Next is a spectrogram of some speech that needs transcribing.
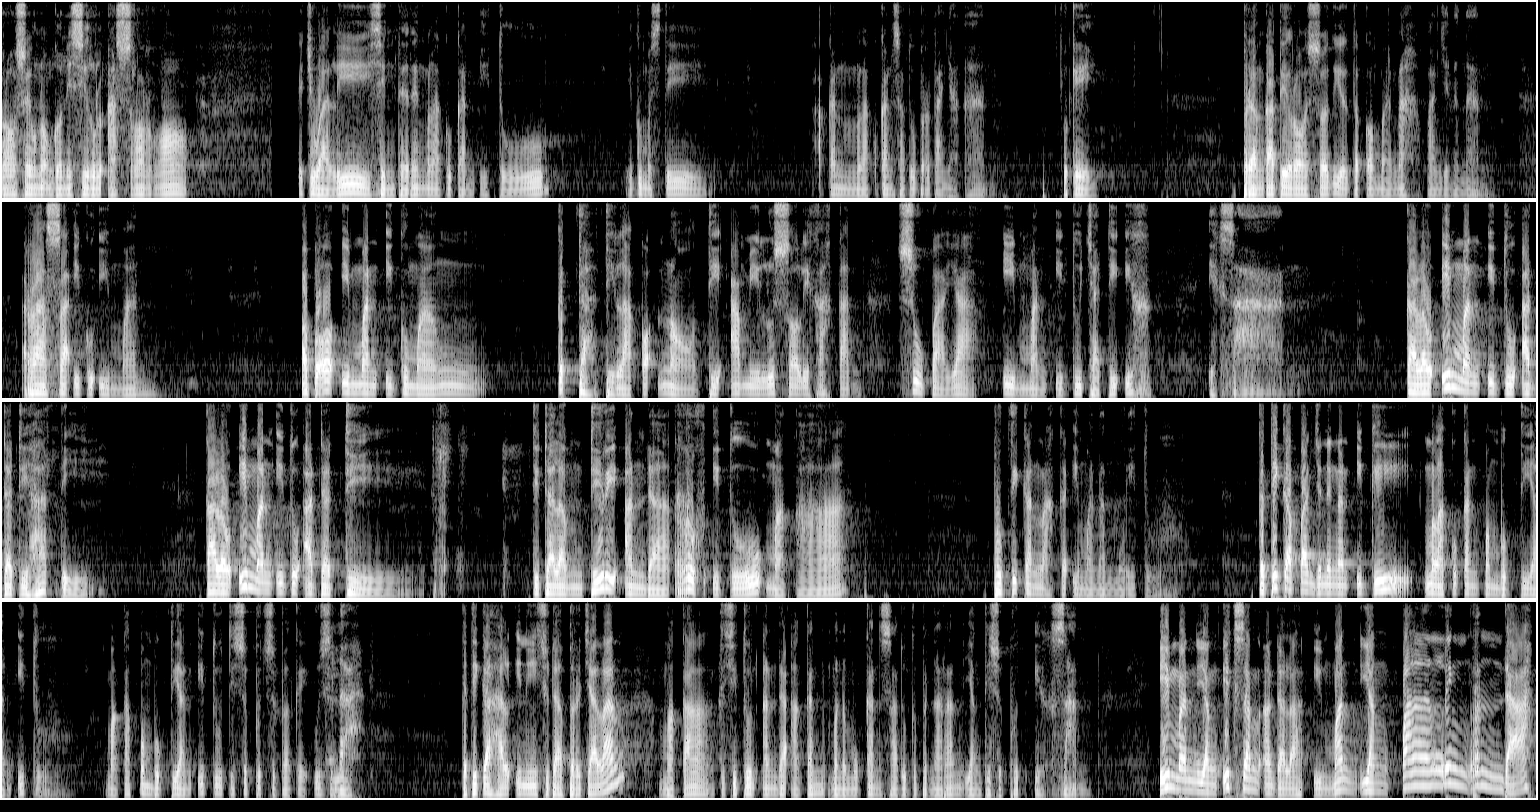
ngrasa ana nggone sirul asror kok. Kecuali sing dereng melakukan itu itu mesti akan melakukan satu pertanyaan. Oke. Berangkati rasa itu ya teko manah panjenengan. Rasa iku iman apa iman iku mau? Kedah dilakokno diamilus solihahkan supaya iman itu jadi ikh ihsan. Kalau iman itu ada di hati kalau iman itu ada di di dalam diri Anda ruh itu maka buktikanlah keimananmu itu. Ketika panjenengan iki melakukan pembuktian itu maka pembuktian itu disebut sebagai uzlah. Ketika hal ini sudah berjalan maka di situ Anda akan menemukan satu kebenaran yang disebut ihsan Iman yang ihsan adalah iman yang paling rendah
